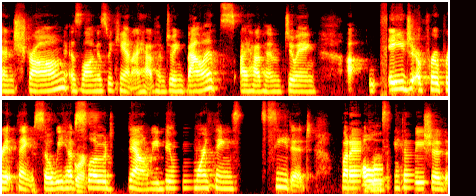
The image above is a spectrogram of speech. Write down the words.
and strong as long as we can. I have him doing balance. I have him doing uh, age appropriate things. So we have slowed down. We do more things seated. But I always think that we should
